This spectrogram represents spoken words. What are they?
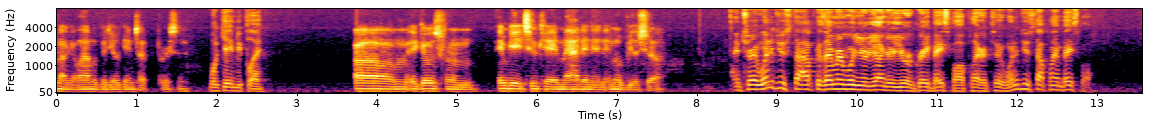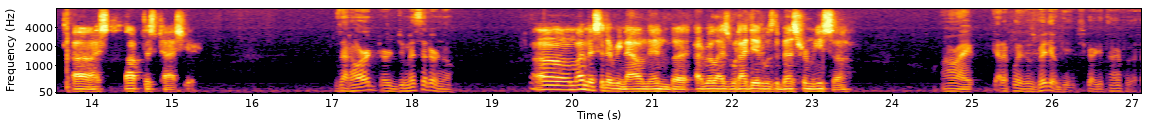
I'm not gonna lie, I'm a video game type of person. What game do you play? Um, it goes from NBA 2K, Madden, and MLB The Show. And Trey, when did you stop? Because I remember when you were younger, you were a great baseball player too. When did you stop playing baseball? Uh, I stopped this past year. Was that hard, or did you miss it, or no? Um, I miss it every now and then, but I realized what I did was the best for me. So All right. Got to play those video games. Got to get time for that.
